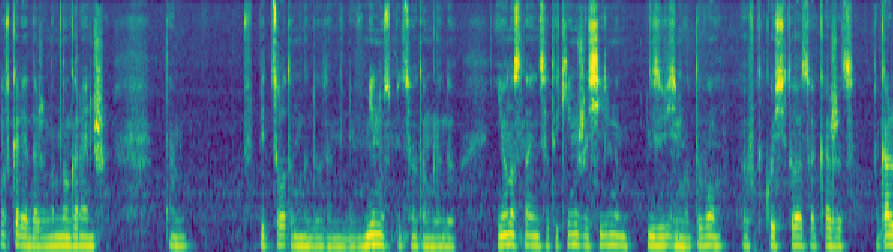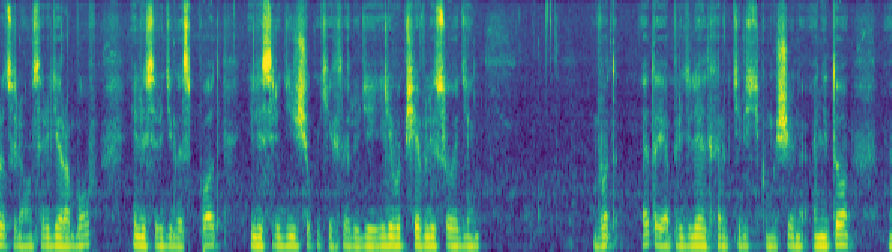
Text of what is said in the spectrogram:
ну, скорее даже намного раньше, там, в 500 году там, или в минус 500 году. И он останется таким же сильным, независимо от того, в какой ситуации окажется. Окажется ли он среди рабов, или среди господ, или среди еще каких-то людей, или вообще в лесу один. Вот это и определяет характеристику мужчины, а не то, э,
